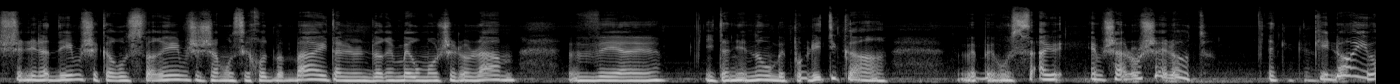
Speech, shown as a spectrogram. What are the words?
של ילדים שקראו ספרים, ששמעו שיחות בבית על דברים ברומו של עולם, והתעניינו בפוליטיקה ובמושג. הם שאלו שאלות. כן, כן. כי לא היו,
